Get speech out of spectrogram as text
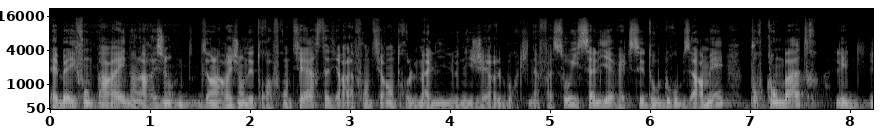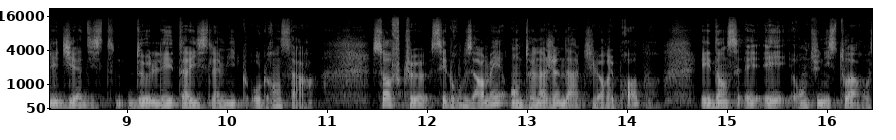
Eh bien ils font pareil dans la région dans la région des trois frontières, c'est-à-dire à la frontière entre le Mali, le Niger et le Burkina Faso. Ils s'allient avec ces deux groupes armés pour combattre les, djihadistes de l'État islamique au Grand Sahara. Sauf que ces groupes armés ont un agenda qui leur est propre et, et, ont une histoire aussi.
